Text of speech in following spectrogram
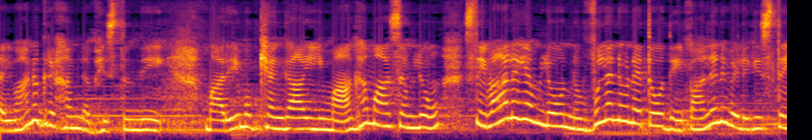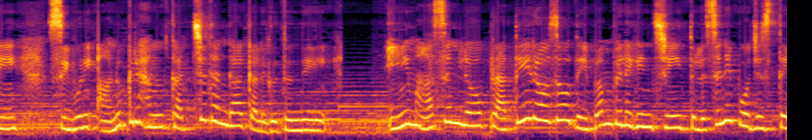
దైవానుగ్రహం లభిస్తుంది. మరీ ముఖ్యంగా ఈ మాఘమాసంలో శివాలయంలో నువ్వుల నూనెతో దీపాలను వెలిగిస్తే శివుని అనుగ్రహం ఖచ్చితంగా కలుగుతుంది. ఈ మాసంలో ప్రతిరోజు దీపం వెలిగించి తులసిని పూజిస్తే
